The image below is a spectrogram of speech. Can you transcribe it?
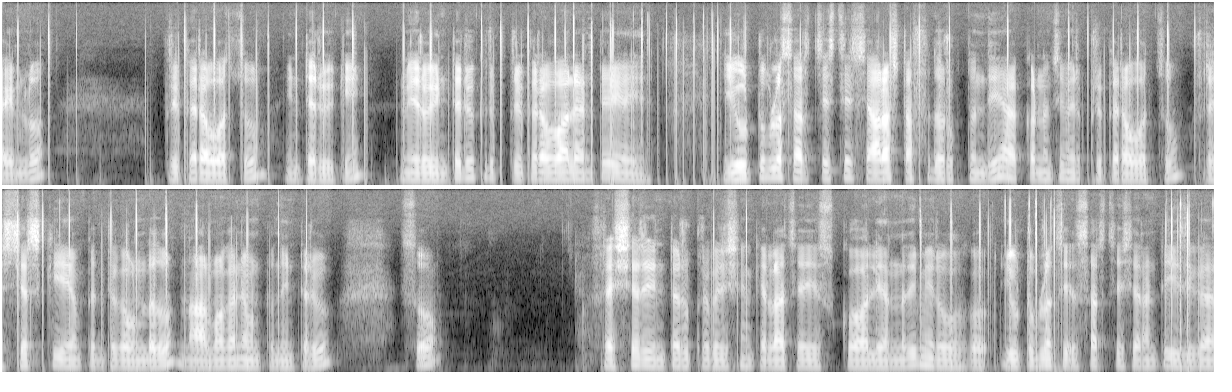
టైంలో ప్రిపేర్ అవ్వచ్చు ఇంటర్వ్యూకి మీరు ఇంటర్వ్యూకి ప్రిపేర్ అవ్వాలంటే యూట్యూబ్లో సెర్చ్ చేస్తే చాలా స్టఫ్ దొరుకుతుంది. అక్కడ నుంచి మీరు ప్రిపేర్ అవ్వచ్చు. ఫ్రెషర్స్కి ఏం పెద్దగా ఉండదు. నార్మల్గానే ఉంటుంది ఇంటర్వ్యూ. సో ఫ్రెషర్ ఇంటర్వ్యూ ప్రిపరేషన్కి ఎలా చేసుకోవాలి అన్నది మీరు యూట్యూబ్లో సెర్చ్ చేశారంటే ఈజీగా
